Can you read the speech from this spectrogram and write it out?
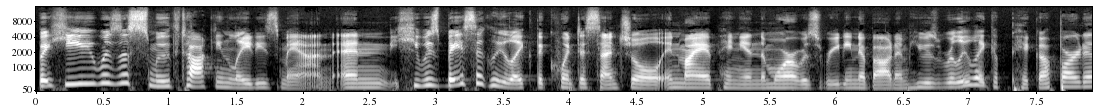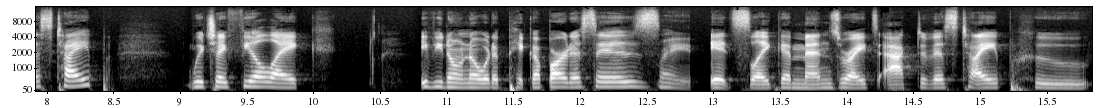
But he was a smooth talking ladies' man. And he was basically like the quintessential, in my opinion, the more I was reading about him, he was really like a pickup artist type, which I feel like if you don't know what a pickup artist is, Right. it's like a men's rights activist type who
